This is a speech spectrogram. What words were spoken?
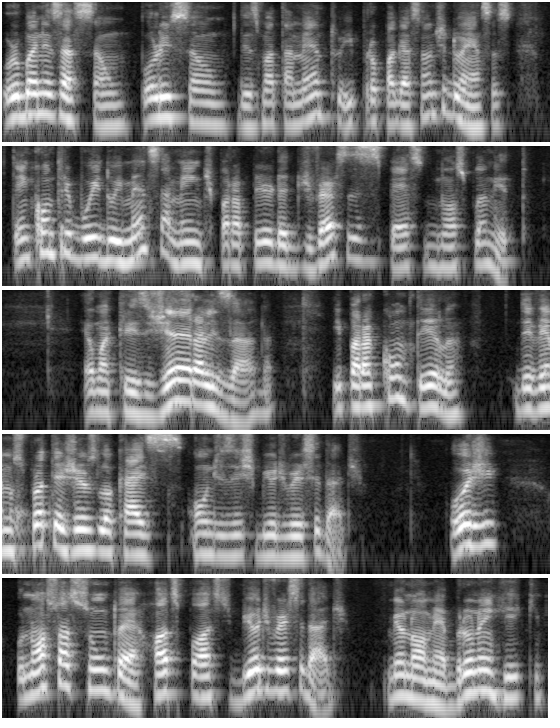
urbanização, poluição, desmatamento e propagação de doenças têm contribuído imensamente para a perda de diversas espécies do nosso planeta. É uma crise generalizada e, para contê-la, devemos proteger os locais onde existe biodiversidade. Hoje, o nosso assunto é Hotspots de Biodiversidade. Meu nome é Bruno Henrique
